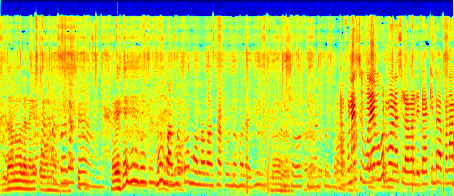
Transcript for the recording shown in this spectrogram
সোধা নহ'লে এনেকে ক'ব আপোনাক চুবলৈ বহুত মন আছিলে আমাৰ দেউতা কিন্তু আপোনাক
